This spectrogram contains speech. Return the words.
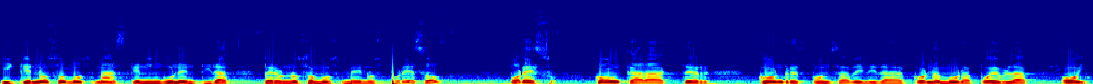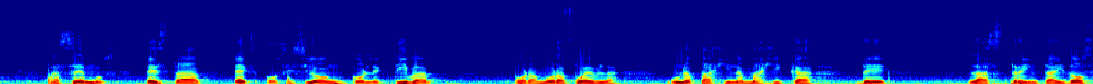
y que no somos más que ninguna entidad, pero no somos menos. Por eso, por eso, con carácter, con responsabilidad, con amor a Puebla, hoy hacemos esta exposición colectiva por amor a Puebla, una página mágica de las 32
